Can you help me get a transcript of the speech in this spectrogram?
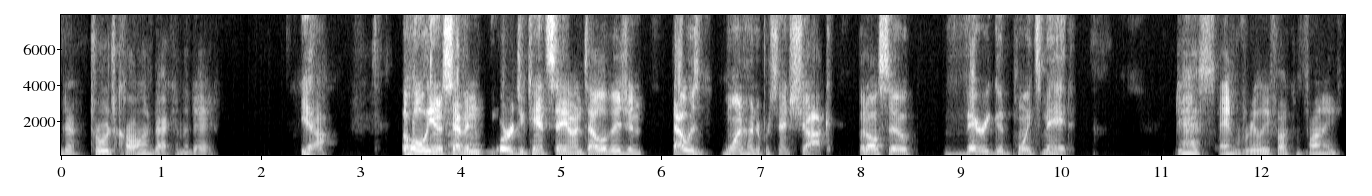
Yeah, George Carlin back in the day. Yeah. The whole, you know, 7 words you can't say on television, that was 100% shock, but also very good points made. Yes, and really fucking funny.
